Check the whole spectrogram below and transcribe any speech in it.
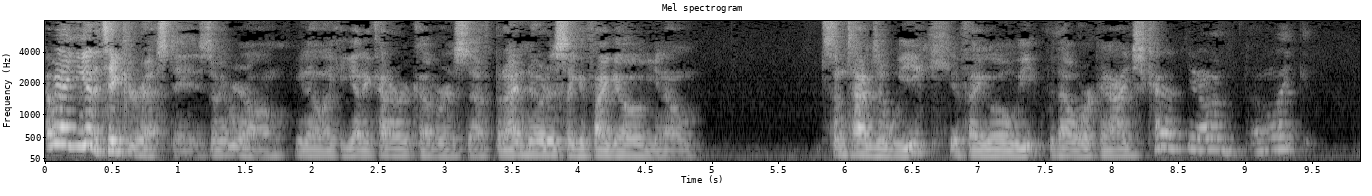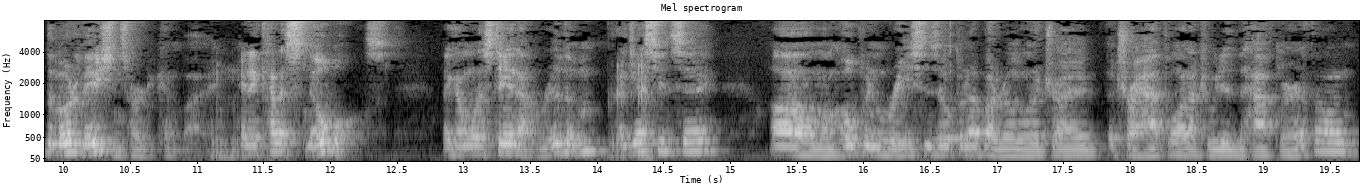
I mean, you got to take your rest days. Don't get me wrong. You know, like you got to kind of recover and stuff. But I notice like if I go, you know, sometimes a week, if I go a week without working out, I just kind of you know I'm, I'm like the motivation's hard to come by, Mhm. and it kind of snowballs. Like I want to stay in that rhythm, I guess you'd say. Um, I'm hoping races open up. I really want to try a triathlon after we did the half marathon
